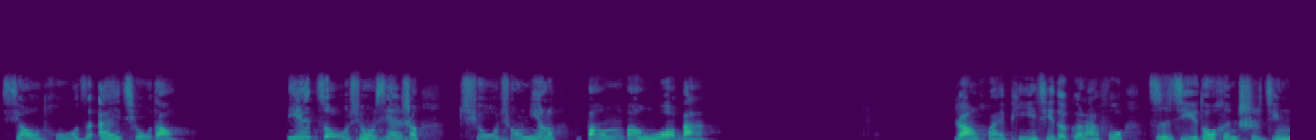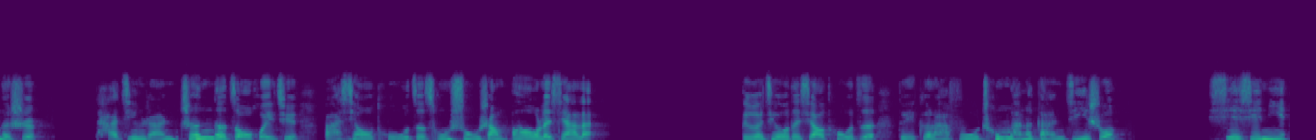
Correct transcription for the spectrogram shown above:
小兔子哀求道：“别走，熊先生，求求你了，帮帮我吧！”让坏脾气的格拉夫自己都很吃惊的是，他竟然真的走回去，把小兔子从树上抱了下来。得救的小兔子对格拉夫充满了感激，说。谢谢你，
